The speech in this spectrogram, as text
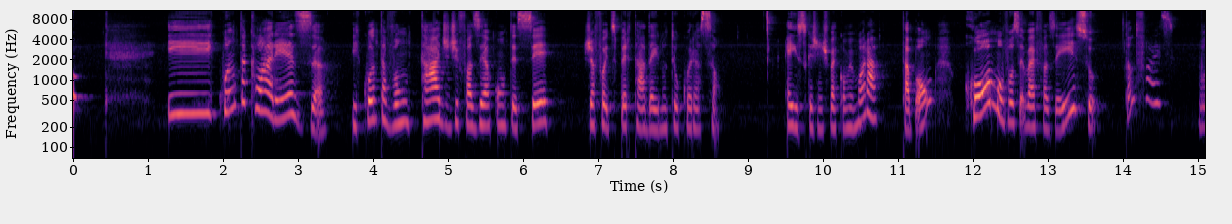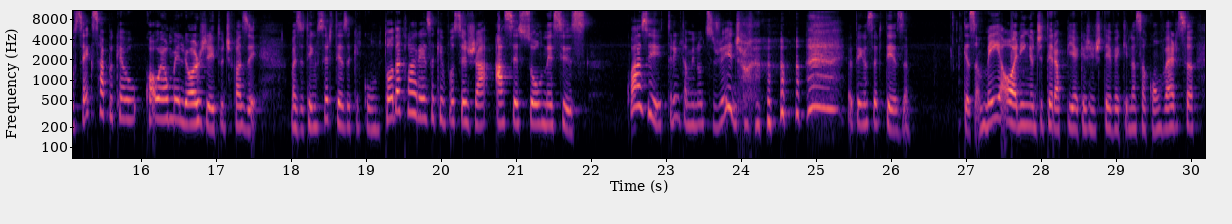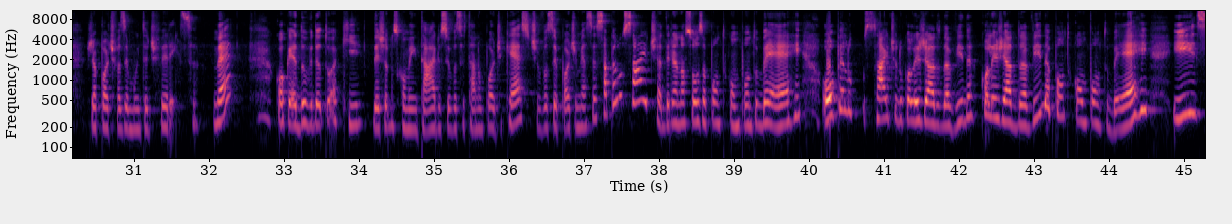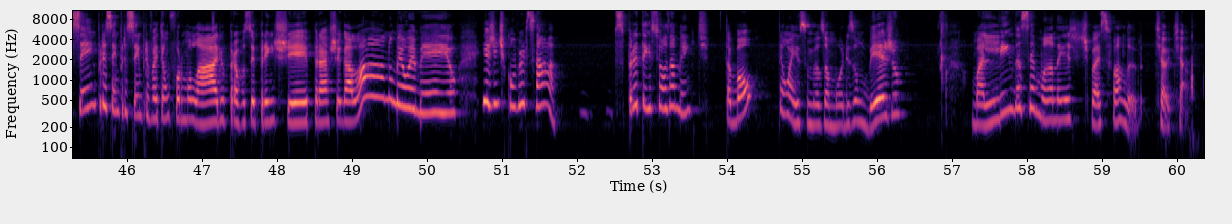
E quanta clareza e quanta vontade de fazer acontecer já foi despertada aí no teu coração. É isso que a gente vai comemorar, tá bom? Como você vai fazer isso? Tanto faz. Você que sabe é qual é o melhor jeito de fazer. Mas eu tenho certeza que com toda a clareza que você já acessou nesses quase 30 minutos de vídeo, eu tenho certeza que essa meia horinha de terapia que a gente teve aqui nessa conversa já pode fazer muita diferença, né? Qualquer dúvida, eu tô aqui. Deixa nos comentários. Se você tá no podcast, você pode me acessar pelo site adrianasouza.com.br ou pelo site do Colegiado da Vida, colegiadodavida.com.br e sempre, sempre, sempre vai ter um formulário para você preencher para chegar lá no meu e-mail e a gente conversar despretensiosamente, tá bom? Então é isso, meus amores. Um beijo uma linda semana e a gente vai se falando. Tchau, tchau.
